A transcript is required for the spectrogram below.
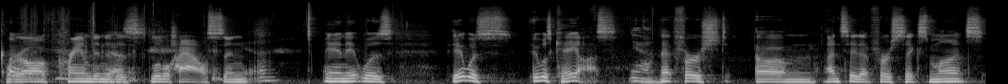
we're all crammed into Yeah. this little house, and Yeah. and it was, it was, it was chaos. Yeah. That first, um, I'd say that first six months,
